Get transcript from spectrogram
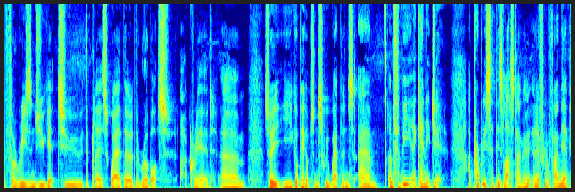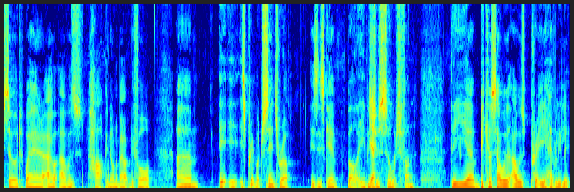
for reasons you get to the place where the the robots are created. Um, so you, you go pick up some sweet weapons. Um, and for me, again, it. I probably said this last time, and if I can find the episode where I, I was harping on about it before, um, it, it- it's pretty much Saints Row is this game, but it was Yeah. just so much fun. The uh, because I was I was pretty heavily li-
